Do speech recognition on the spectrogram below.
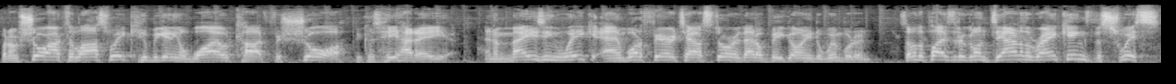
But I'm sure after last week, he'll be getting a wild card for sure because he had a an amazing week, and what a fairy tale story that'll be going to Wimbledon. Some of the players that have gone down in the rankings, the Swiss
